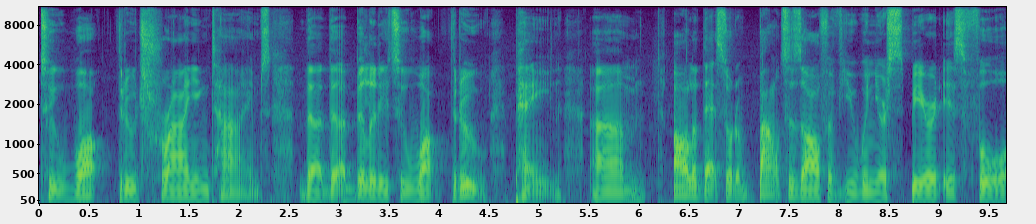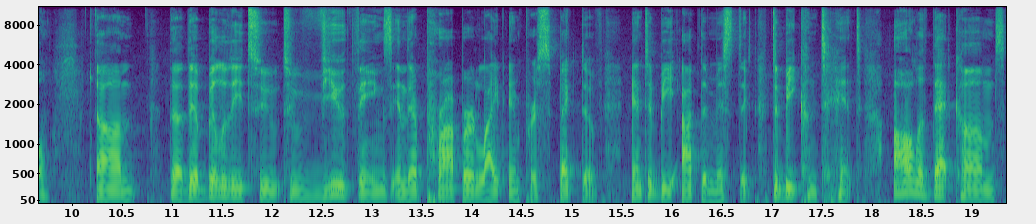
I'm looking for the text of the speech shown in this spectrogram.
to walk through trying times. The the ability to walk through pain. Um, all of that sort of bounces off of you when your spirit is full um, the, the ability to, to view things in their proper light and perspective and to be optimistic, to be content. All of that comes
